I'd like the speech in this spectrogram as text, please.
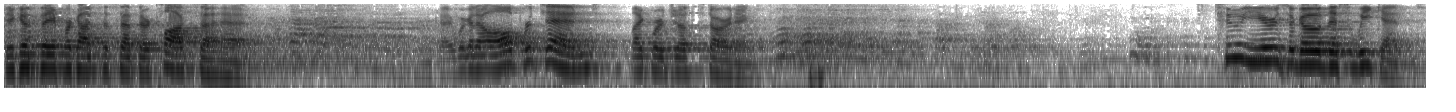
because they forgot to set their clocks ahead. Okay, we're going to all pretend like we're just starting. Two years ago this weekend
